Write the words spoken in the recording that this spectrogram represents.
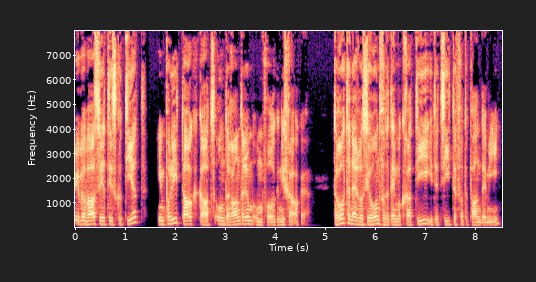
Über was wird diskutiert? Im Polittag geht es unter anderem um folgende Fragen. Droht eine Erosion von der Demokratie in den Zeiten der Pandemie?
